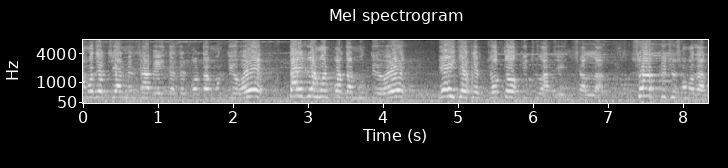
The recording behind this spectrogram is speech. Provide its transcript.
আমাদের চেয়ারম্যান সাহেব এই দেশের প্রধানমন্ত্রী হয়ে তারেক রহমান প্রধানমন্ত্রী হয়ে এই দেশের যত কিছু আছে, ইনশাল্লাহ সব কিছু সমাধান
